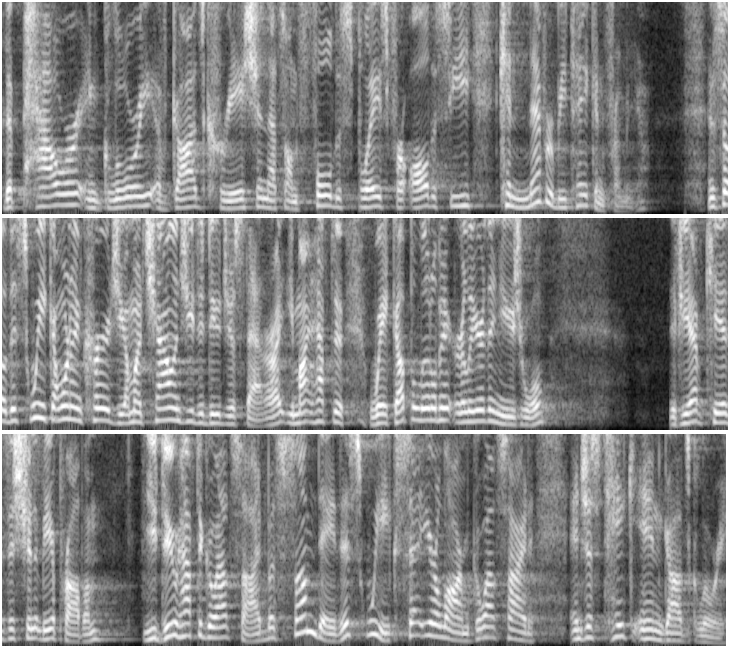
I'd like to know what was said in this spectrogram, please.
The power and glory of God's creation that's on full displays for all to see can never be taken from you. And so this week, I want to encourage you, I'm going to challenge you to do just that, all right? You might have to wake up a little bit earlier than usual. If you have kids, this shouldn't be a problem. You do have to go outside, but someday this week, set your alarm, go outside, and just take in God's glory.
